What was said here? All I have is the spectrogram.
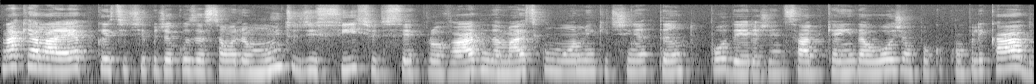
Naquela época, esse tipo de acusação era muito difícil de ser provado, ainda mais com um homem que tinha tanto poder. A gente sabe que ainda hoje é um pouco complicado,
